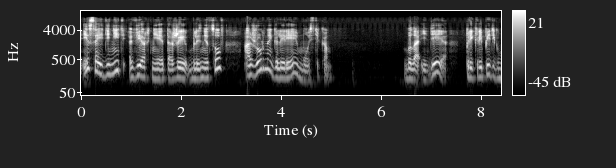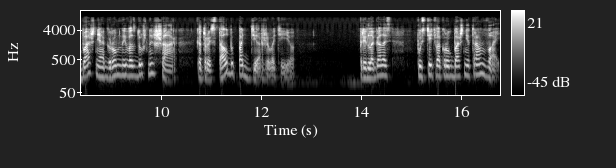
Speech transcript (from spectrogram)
и соединить верхние этажи близнецов ажурной галереей мостиком. Была идея прикрепить к башне огромный воздушный шар, который стал бы поддерживать ее. Предлагалось пустить вокруг башни трамвай,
